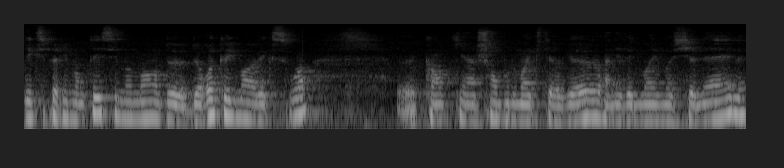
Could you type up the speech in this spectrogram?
d'expérimenter ces moments de, recueillement avec soi, quand il y a un chamboulement extérieur, un événement émotionnel,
